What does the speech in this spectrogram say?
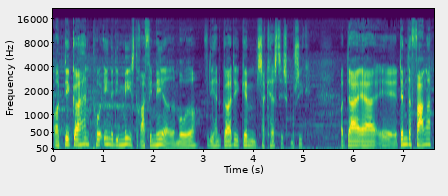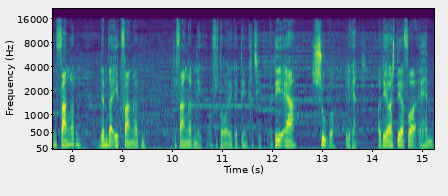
Og det gør han på en af de mest raffinerede måder, fordi han gør det gennem sarkastisk musik. Og der er øh, dem, der fanger den, fanger den, og dem, der ikke fanger den, de fanger den ikke, og forstår ikke, at det er en kritik. Og det er super elegant. Og det er også derfor, at, han,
